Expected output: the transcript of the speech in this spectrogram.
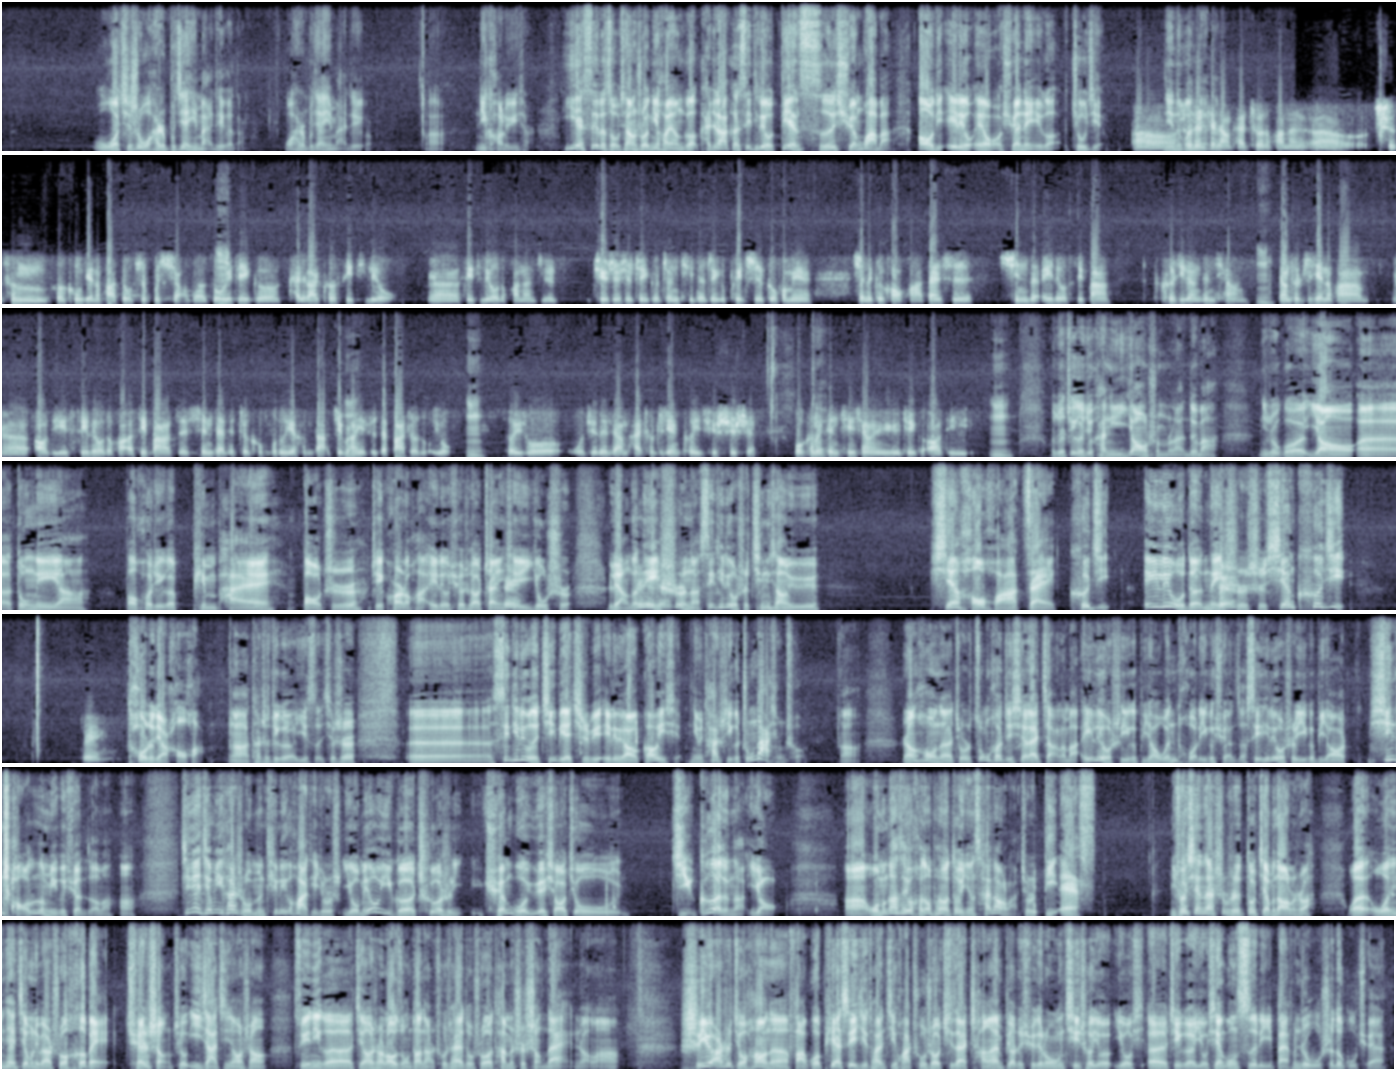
我其实我还是不建议买这个的，我还是不建议买这个，啊，你考虑一下。ESC 的走向说：“你好，杨哥，凯迪拉克 CT 六电磁悬挂版，奥迪 A 六 L 选哪一个？纠结。啊、您的观点首先这两台车的话呢，呃，尺寸和空间的话都是不小的。作为这个凯迪拉克 CT 六，呃，CT 六的话呢，这确实是这个整体的这个配置各方面显得更豪华，但是新的 A 六 C 八科技感更强。嗯，两车之间的话，呃，奥迪 C 六的话，C 八这现在的折扣幅度也很大，基本上也是在八折左右。嗯，所以说我觉得两台车之间可以去试试。我可能更倾向于这个奥迪。嗯，我觉得这个就看你要什么了，对吧？你如果要呃动力呀、包括这个品牌保值这块儿的话，A 六确实要占一些优势。两个内饰呢，CT 六是倾向于先豪华再科技，A 六的内饰是先科技对，透着点豪华啊，它是这个意思。其实，呃，CT 六的级别其实比 A 六要高一些，因为它是一个中大型车啊。然后呢，就是综合这些来讲了吧，A 六是一个比较稳妥的一个选择，CT 六是一个比较新潮的这么一个选择嘛啊。今天节目一开始我们提了一个话题，就是有没有一个车是全国月销就几个的呢？有啊，我们刚才有很多朋友都已经猜到了，就是 DS。你说现在是不是都见不到了是吧？我我那天节目里边说，河北全省只有一家经销商，所以那个经销商老总到哪出差都说他们是省代，你知道吗？十一月二十九号呢，法国 PSA 集团计划出售其在长安标致雪铁龙汽车有有呃这个有限公司里百分之五十的股权，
